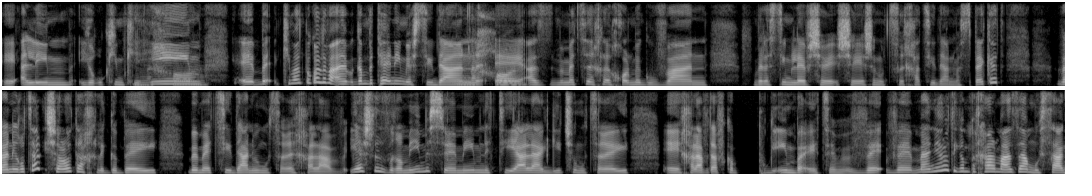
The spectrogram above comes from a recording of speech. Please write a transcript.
בעלים ירוקים כהים, נכון. כמעט בכל דבר, גם בטנים יש סידן, נכון. אז באמת צריך לאכול מגוון ולשים לב ש, שיש לנו צריכת סידן מספקת. ואני רוצה לשאול אותך לגבי באמת סידן ממוצרי חלב. יש לזרמים מסוימים נטייה להגיד שמוצרי אה, חלב דווקא פוגעים בעצם, ו- ומעניין אותי גם בכלל מה זה המושג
